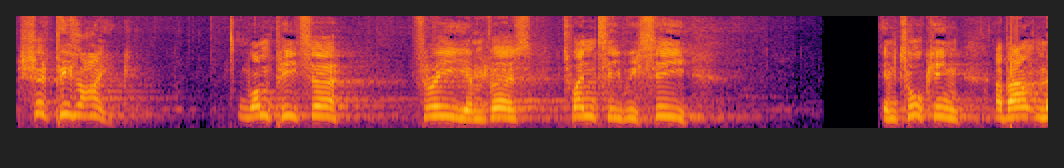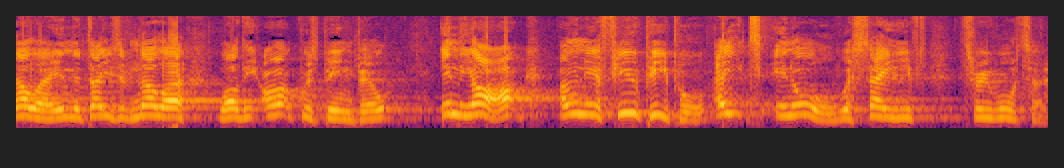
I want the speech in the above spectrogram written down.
should be like. 1 Peter 3 and verse 20, we see him talking about Noah. In the days of Noah, while the ark was being built, in the ark, only a few people, eight in all, were saved through water.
